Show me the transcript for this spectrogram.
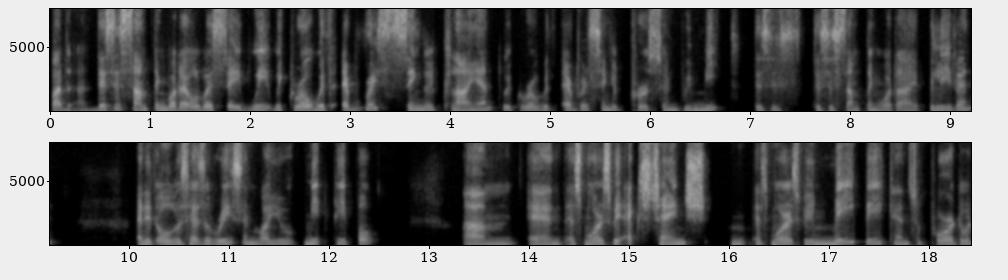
but mm-hmm. this is something what i always say we we grow with every single client we grow with every single person we meet this is this is something what i believe in and it always has a reason why you meet people um, and as more as we exchange as more as we maybe can support or,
